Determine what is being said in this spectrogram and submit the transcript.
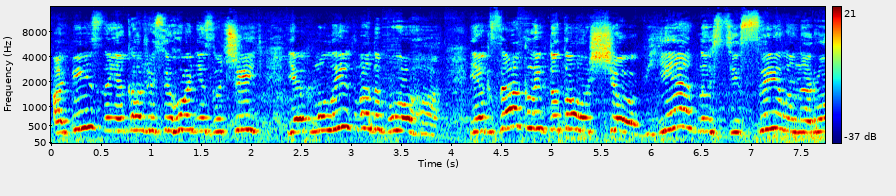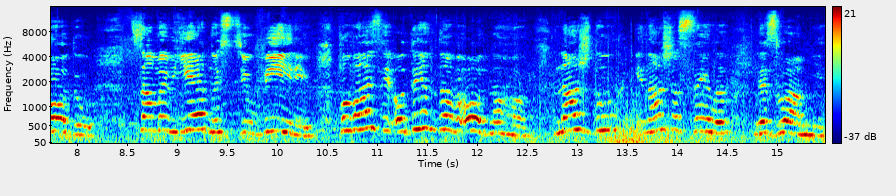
а пісня, яка вже сьогодні звучить як молитва до Бога, як заклик до того, що в єдності сила народу, саме в єдності, в вірі, повазі один до одного, наш дух і наша сила незламні.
